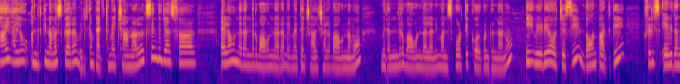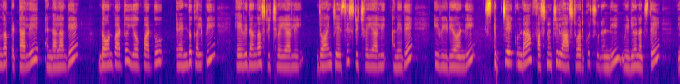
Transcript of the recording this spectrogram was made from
Hi hello. అందరికీ నమస్కారం. Welcome back to my channel Sindhu Jaswal. ఎలా ఉన్నారు? అందరూ బాగున్నారా? మేమైతే చాలా చాలా బాగున్నాము. మీరందరూ బాగుండాలని మనస్ఫూర్తి కోరుకుంటున్నాను. ఈ వీడియో వచ్చేసి డౌన్ పార్ట్కి ఫ్రిల్స్ ఏ విధంగా పెట్టాలి అండ్ అలాగే డౌన్ పార్ట్ యోగ్ పార్ట్ రెండు కలిపి ఏ విధంగా స్టిచ్ వేయాలి జాయిన్ చేసి స్టిచ్ వేయాలి అనేదే ఈ వీడియో అండి. స్కిప్ చేయకుండా ఫస్ట్ నుంచి లాస్ట్ వరకు చూడండి. వీడియో నచ్చితే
